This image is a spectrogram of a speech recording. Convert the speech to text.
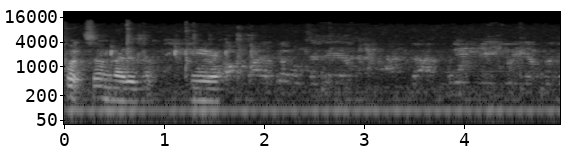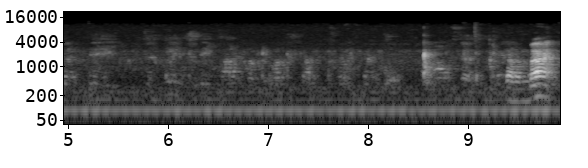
put some letters up here. Got back.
